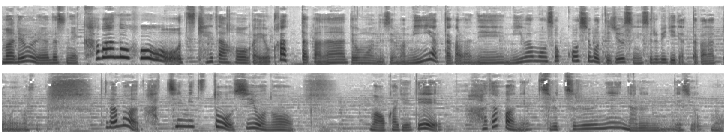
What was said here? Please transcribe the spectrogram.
まあでもね私ね皮の方をつけた方が良かったかなって思うんですよ。まあ実やったからね。実はもう速攻絞ってジュースにするべきだったかなって思います。ただまあ蜂蜜と塩のまあおかげで肌がねツルツルになるんですよ。も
